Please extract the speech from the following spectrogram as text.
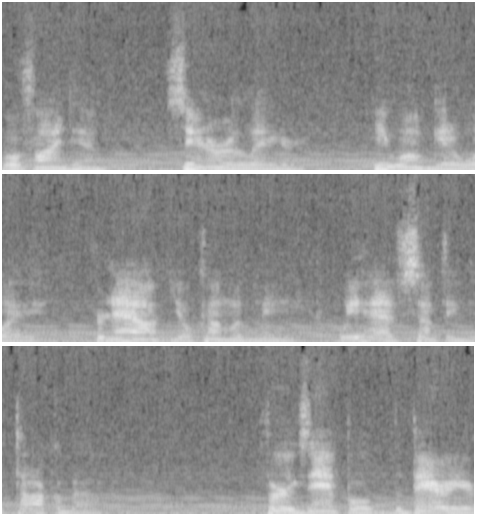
We'll find him. Sooner or later. He won't get away. For now, you'll come with me. We have something to talk about. For example, the barrier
